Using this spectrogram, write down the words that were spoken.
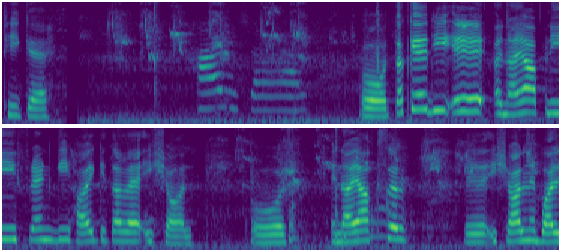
ठीक है। ओ तके जी ए इनाया अपनी फ्रेंड की हाय किता है इशाल। और इनाया अक्सर इशाल ने बारे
